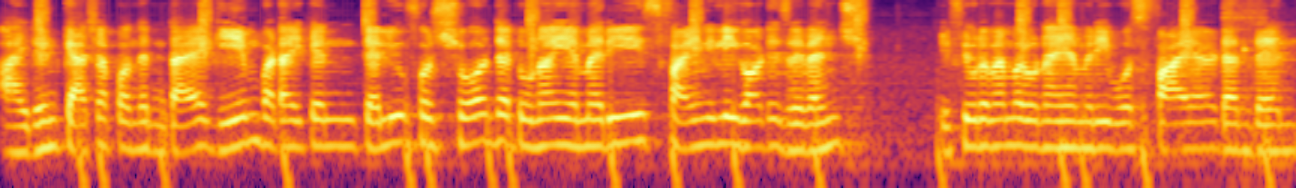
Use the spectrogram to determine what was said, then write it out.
I didn't catch up on the entire game, but I can tell you for sure that Unai Emery finally got his revenge. If you remember, Unai Emery was fired, and then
